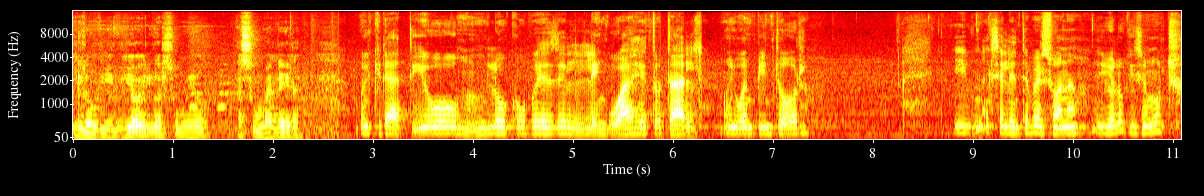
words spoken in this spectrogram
y lo vivió y lo asumió a su manera. Muy creativo, un loco pues del lenguaje total, muy buen pintor y una excelente persona y yo lo quise mucho.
